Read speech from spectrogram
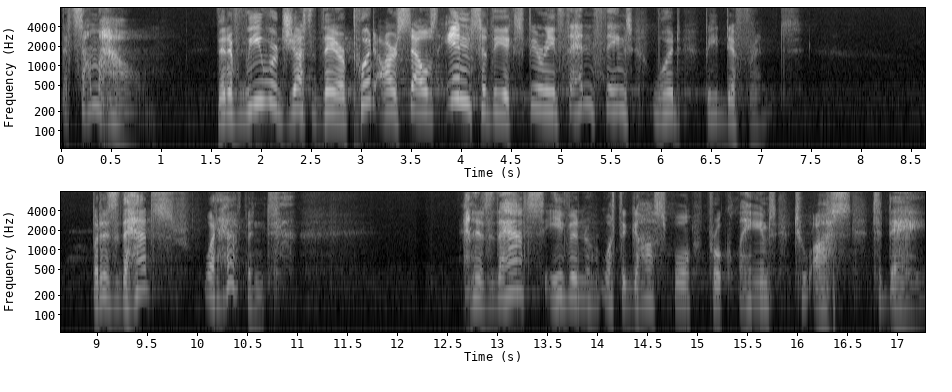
That somehow, that if we were just there, put ourselves into the experience, then things would be different. But is that what happened? And is that even what the gospel proclaims to us today?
